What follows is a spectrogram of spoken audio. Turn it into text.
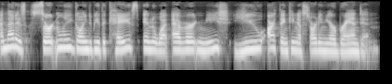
And that is certainly going to be the case in whatever niche you are thinking of starting your brand in.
